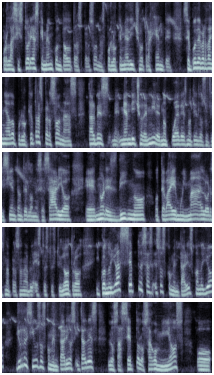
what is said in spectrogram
por las historias que me han contado otras personas, por lo que me ha dicho otra gente. Se puede ver dañado por lo que otras personas tal vez me, han dicho de mí, de no puedes, no tienes lo suficiente, no tienes lo necesario, eh, no eres digno o te va a ir muy mal o eres una persona esto, esto, esto y lo otro. Y cuando yo acepto esos comentarios, cuando yo, yo recibo esos comentarios y tal vez los acepto, los hago míos o,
